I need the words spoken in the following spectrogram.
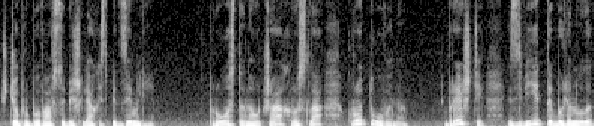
що пробивав собі шлях із під землі. Просто на очах росла кротовина. Врешті звідти виглянули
